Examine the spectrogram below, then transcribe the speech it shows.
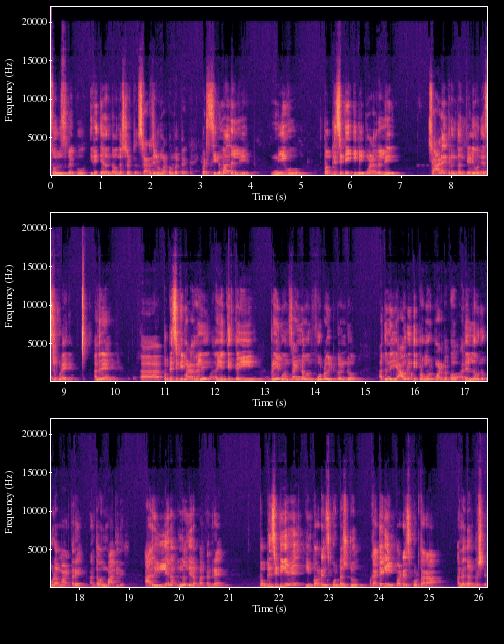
ಸೋಲಿಸ್ಬೇಕು, ಈ ರೀತಿಯಾದಂಥ ಒಂದಷ್ಟು ಸ್ಟ್ರಾಟಜಿಗಳು ಮಾಡ್ಕೊಂಡು ಬರ್ತಾರೆ. ಬಟ್ ಸಿನಿಮಾದಲ್ಲಿ ನೀವು ಪಬ್ಲಿಸಿಟಿ ಗಿಮಿಕ್ ಮಾಡೋದ್ರಲ್ಲಿ ಚಾಣಕ್ಯರಂತ ಅಂತೇಳಿ ಒಂದು ಹೆಸರು ಕೂಡ ಇದೆ. ಅಂದ್ರೆ ಪಬ್ಲಿಸಿಟಿ ಮಾಡೋದ್ರಲ್ಲಿ ಎತ್ತಿದ ಕೈ, ಪ್ರೇಮ್ ಒಂದು ಸಣ್ಣ ಒಂದು ಫೋಟೋ ಇಟ್ಕೊಂಡು ಅದನ್ನು ಯಾವ ರೀತಿ ಪ್ರಮೋಟ್ ಮಾಡಬೇಕೋ ಅದೆಲ್ಲವನ್ನೂ ಕೂಡ ಮಾಡ್ತಾರೆ ಅಂತ ಒಂದು ಮಾತಿದೆ. ಆದರೆ ಇಲ್ಲೇನ ಇನ್ನೊಂದೇನಪ್ಪ ಅಂತಂದರೆ ಪಬ್ಲಿಸಿಟಿಗೆ ಇಂಪಾರ್ಟೆನ್ಸ್ ಕೊಟ್ಟಷ್ಟು, ಕತೆಗೆ ಇಂಪಾರ್ಟೆನ್ಸ್ ಕೊಡ್ತಾರಾ ಅನ್ನೋದು ನನ್ನ ಪ್ರಶ್ನೆ.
